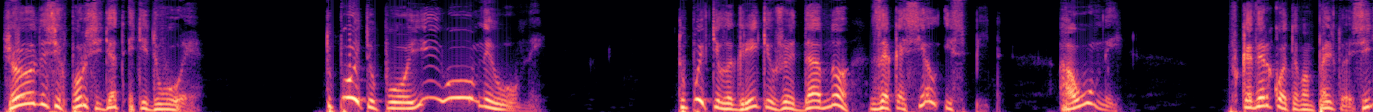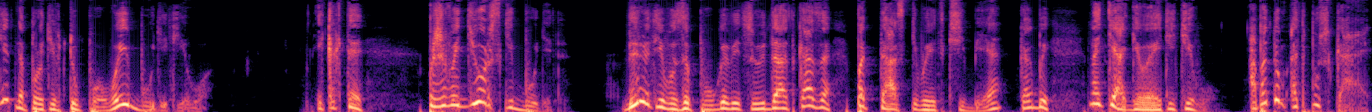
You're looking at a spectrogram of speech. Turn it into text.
все до сих пор сидят эти двое. Тупой-тупой и умный-умный. Тупой в телогреке уже давно закосел и спит, а умный в коверкотовом пальто сидит напротив тупого и будет его. И как-то по-живодерски будет. Берет его за пуговицу и до отказа подтаскивает к себе, как бы натягивая тетиву, а потом отпускает.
